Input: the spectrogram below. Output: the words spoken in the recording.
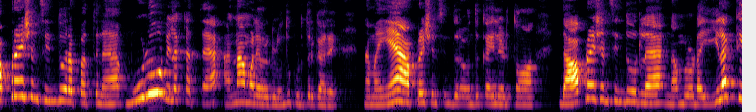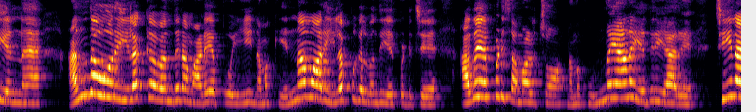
ஆப்ரேஷன் சிந்தூரை பற்றின முழு விளக்கத்தை அண்ணாமலை அவர்கள் வந்து கொடுத்துருக்காரு. நம்ம ஏன் ஆப்ரேஷன் சிந்தூரை வந்து கையில் எடுத்தோம்? இந்த ஆப்ரேஷன் சிந்தூரில் நம்மளோட இலக்கு என்ன? அந்த ஒரு இலக்கை வந்து நம்ம அடைய போய் நமக்கு என்ன மாதிரி இழப்புகள் வந்து ஏற்பட்டுச்சு? அதை எப்படி சமாளித்தோம் நமக்கு உண்மையான எதிரி யார்? சீனா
